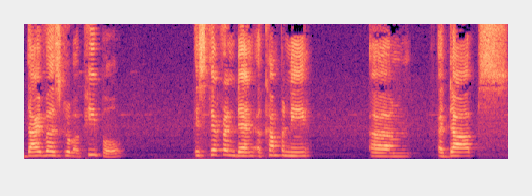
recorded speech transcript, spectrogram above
diverse group of people is different than a company um, adopts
